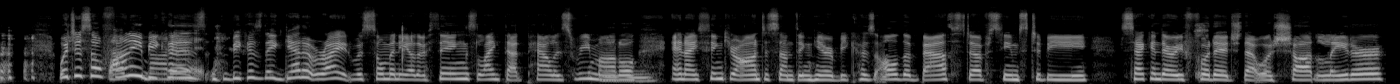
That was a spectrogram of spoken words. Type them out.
Which is so funny because it. because they get it right with so many other things like that palace remodel. Mm-hmm. And I think you're onto something here because all the bath stuff seems to be secondary footage that was shot later.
